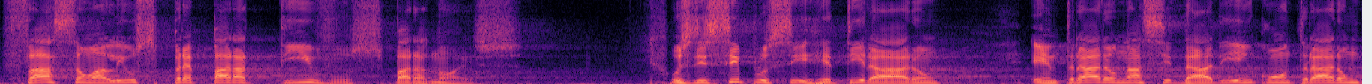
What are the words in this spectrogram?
Façam ali os preparativos para nós. Os discípulos se retiraram, entraram na cidade e encontraram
